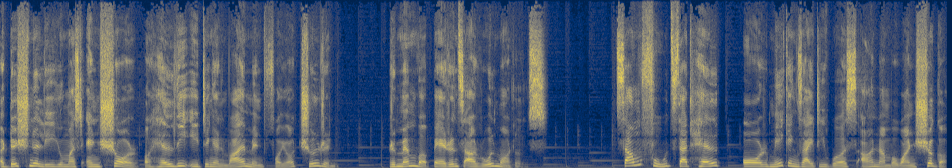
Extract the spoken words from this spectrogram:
Additionally, you must ensure a healthy eating environment for your children. Remember, parents are role models. Some foods that help or make anxiety worse are number one, sugar.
